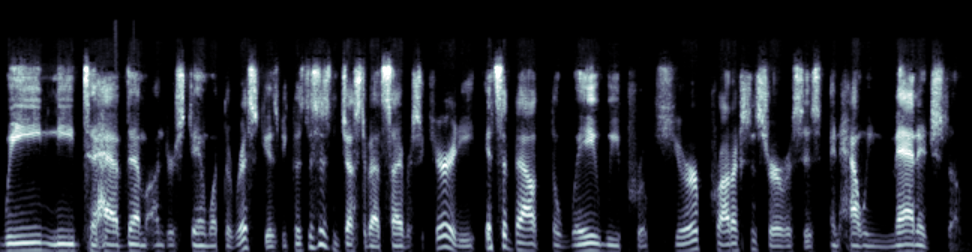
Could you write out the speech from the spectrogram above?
we need to have them understand what the risk is because this isn't just about cybersecurity. It's about the way we procure products and services and how we manage them.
